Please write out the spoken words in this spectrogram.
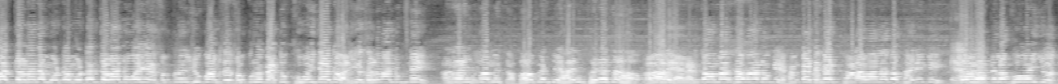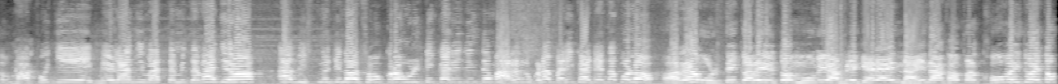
પાંચ જણાને મોટા મોટા જવાનું હોય છોકરો શું કામ છે? છોકરો કાતું ખોવાઈ જાય તો હળીએ સડવાનું જ નહીં? અરે એ તો અમે કભા પર બેહારી ફરે તા. અરે હેરાન તો અમાર થવાનું કે? હંકા હંકા ખોળાવાના તો ખરી કે? અરે પેલો ખોવાઈ ગયો તો. બાપુજી મેળાની વાત તમે જવા દો. આ વિષ્ણુજીનો છોકરો ઉલટી કરી દીધી તે મારા લુગડા ભરી કાઢ્યા તા બોલો. અરે ઉલટી કરી તો મૂવી આપણે ઘેર આવીને નાહી નાખો પણ ખોવાઈ જોય તો.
